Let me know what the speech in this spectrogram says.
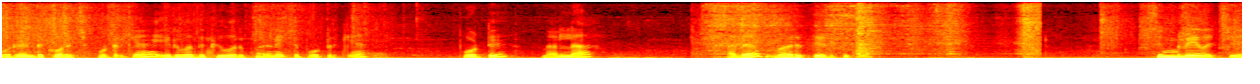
ஒரு ரெண்டு குறைச்சி போட்டிருக்கேன். இருபதுக்கு ஒரு பதினெட்டு போட்டிருக்கேன். போட்டு நல்லா அதை வறுத்து எடுத்துக்கலாம். சிம்லேயே வச்சு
